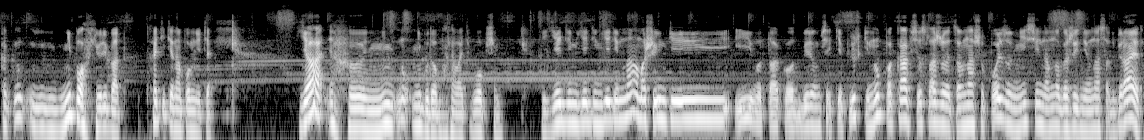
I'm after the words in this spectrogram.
Как, ну, не помню, ребят. Хотите, напомните. Я э, не, ну, не буду обманывать, в общем. Едем, едем, едем на машинке. И вот так вот берем всякие плюшки. Ну, пока все слаживается в нашу пользу. Не сильно много жизни у нас отбирает.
